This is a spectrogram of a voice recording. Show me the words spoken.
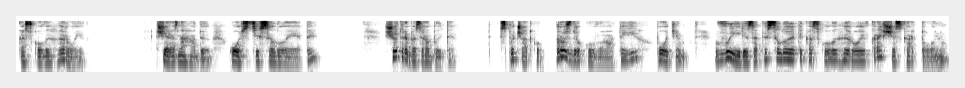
казкових героїв? Ще раз нагадую, ось ці силуети. Що треба зробити? Спочатку роздрукувати їх, потім вирізати силуети казкових героїв, краще з картону,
